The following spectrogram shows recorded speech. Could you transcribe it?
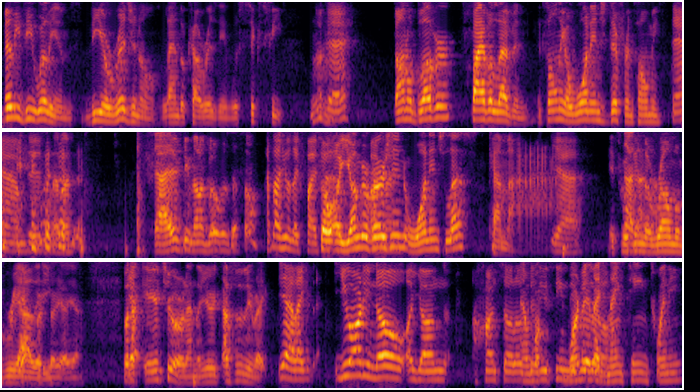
Billy Dee Williams, the original Lando Calrissian, was six feet. Mm. okay, Donald Glover, five eleven. It's only a one inch difference, homie. damn, dude. Yeah, I didn't think Donald Glover was that tall. I thought he was like five. So ten. a younger Five version, one inch less. Come on. yeah, It's No, within no, the no. realm of reality. Yeah, for sure. Yeah, yeah. But Yeah. Uh, you're true, Orlando. You're absolutely right. yeah, like you already know a young Han Solo And because you've seen the weren't they like originals. 19, 20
